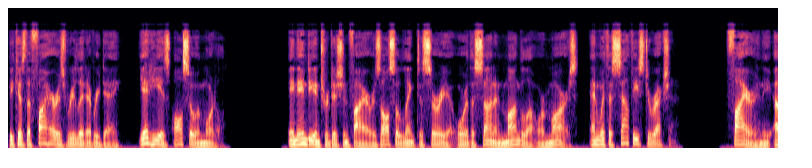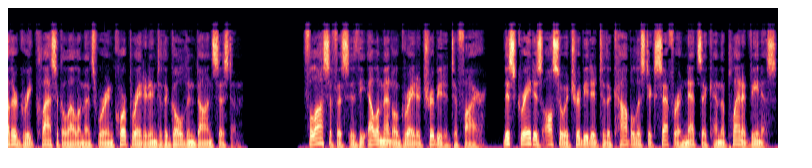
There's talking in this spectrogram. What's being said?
because the fire is relit every day, yet he is also immortal. In Indian tradition, fire is also linked to Surya or the sun and Mangala or Mars, and with a southeast direction. Fire and the other Greek classical elements were incorporated into the Golden Dawn system. Philosophus is the elemental grade attributed to fire. This grade is also attributed to the Kabbalistic Sephira Netzach and the planet Venus.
